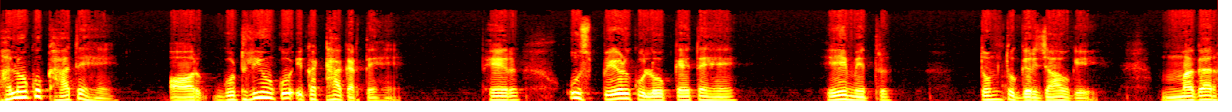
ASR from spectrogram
फलों को खाते हैं और गुठलियों को इकट्ठा करते हैं। फिर उस पेड़ को लोग कहते हैं, हे मित्र, तुम तो गिर जाओगे, मगर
